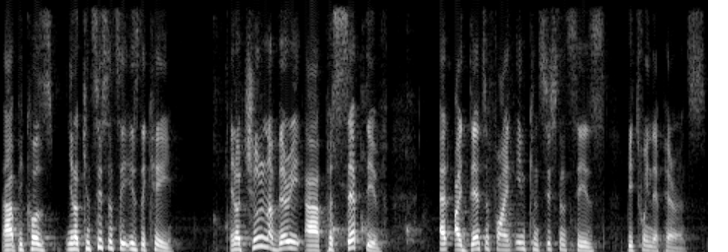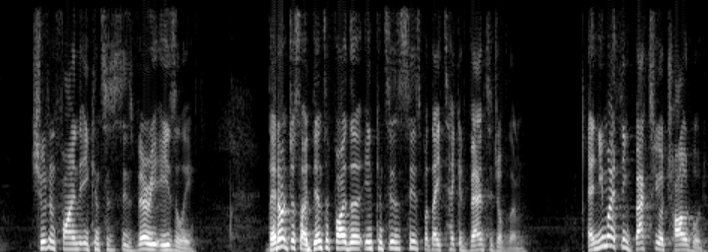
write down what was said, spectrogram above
Uh, because, you know, consistency is the key. You know, children are very uh, perceptive at identifying inconsistencies between their parents. Children find the inconsistencies very easily. They don't just identify the inconsistencies, but they take advantage of them. And you might think back to your childhood.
